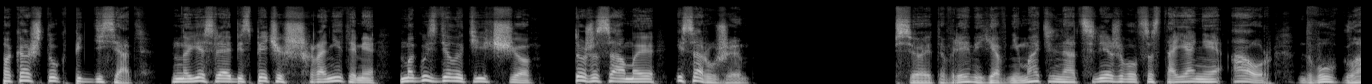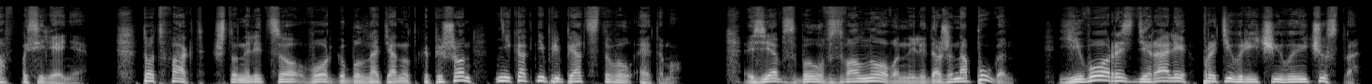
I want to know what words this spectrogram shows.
«Пока штук пятьдесят. Но если обеспечишь хранитами, могу сделать еще. То же самое и с оружием. Все это время я внимательно отслеживал состояние аур двух глав поселения. Тот факт, что на лицо Ворга был натянут капюшон, никак не препятствовал этому. Зевс был взволнован или даже напуган. Его раздирали противоречивые чувства.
